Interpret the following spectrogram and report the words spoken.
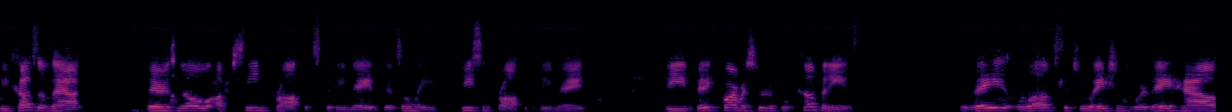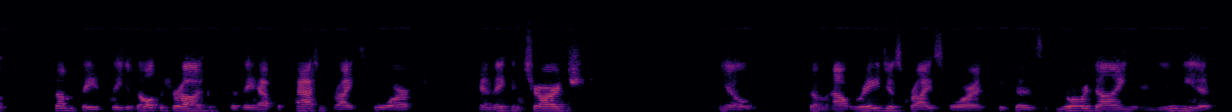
because of that, there's no obscene profits to be made. There's only decent profit to be made the big pharmaceutical companies, they love situations where they have some, they, they develop a drug that they have the patent rights for, and they can charge, you know, some outrageous price for it because you're dying and you need it.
